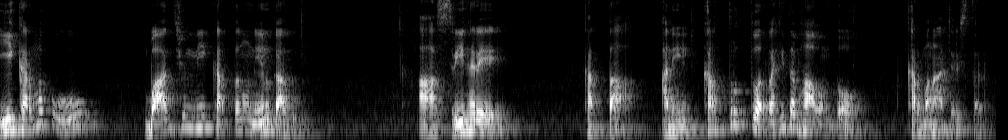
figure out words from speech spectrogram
ఈ కర్మకు బాధ్యుణ్ణి కర్తను నేను కాదు. ఆ శ్రీహరే కర్త అనే కర్తృత్వ రహిత భావంతో కర్మను ఆచరిస్తాడు.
